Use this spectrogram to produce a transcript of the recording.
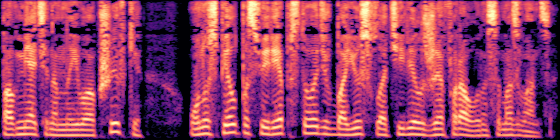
по вмятинам на его обшивке, Он успел посвирепствовать в бою с флотилией лже-фараона-самозванца.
